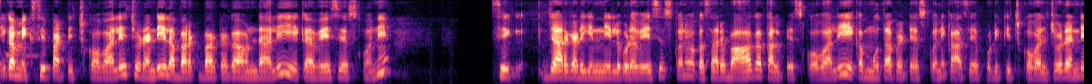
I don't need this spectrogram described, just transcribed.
ఇక మిక్సీ పట్టించుకోవాలి. చూడండి ఇలా బరక బరకగా ఉండాలి. ఇక వేసేసుకొని జారగడిగిన నీళ్ళు కూడా వేసేసుకొని ఒకసారి బాగా కలిపేసుకోవాలి. ఇక మూత పెట్టేసుకొని కాసేపు ఉడికించుకోవాలి. చూడండి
